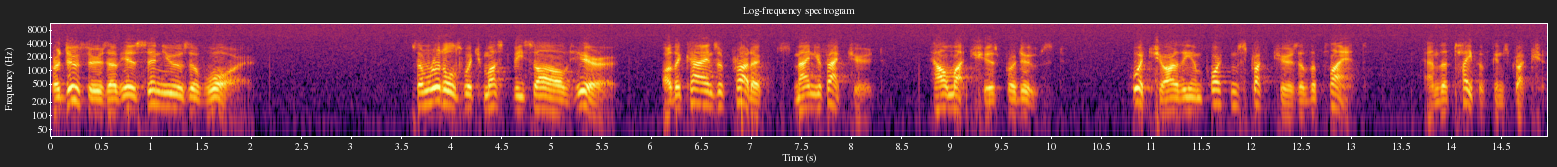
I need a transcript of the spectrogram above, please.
producers of his sinews of war. Some riddles which must be solved here are the kinds of products manufactured, how much is produced, which are the important structures of the plant, and the type of construction.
